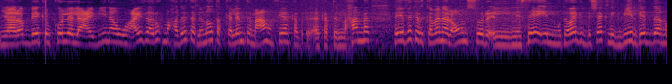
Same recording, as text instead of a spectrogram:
يا رب يكرم كل لاعبينا وعايزة أروح مع حضرتك لنقطة اتكلمت معاهم فيها كاب- كابتن محمد. هي فكرة كمان العنصر النسائي المتواجد بشكل كبير جدا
